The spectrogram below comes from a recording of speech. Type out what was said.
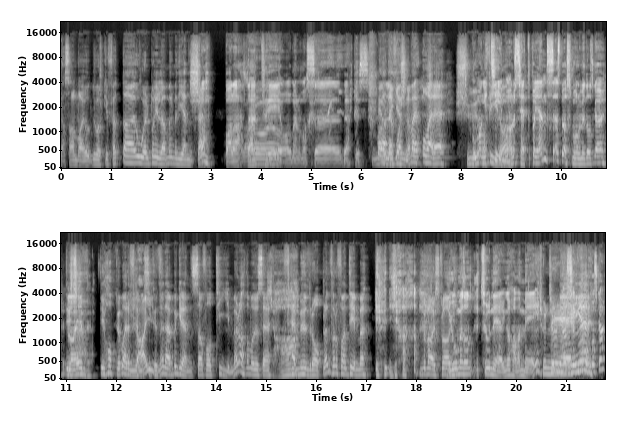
altså han var jo, du var ikke født da OL på Lillehammer, men Jenseren Slapp da. Det er tre år mellom oss, uh, Bjerkis. ja, Det er forskjell å være, å være sju Hvor mange og timer år. har du sett på Jens, er spørsmålet mitt, Oskar. De- Live. De hopper jo bare fem Live? sekunder. Det er jo begrensa å få timer. Da Da må du se Ja. 500 hopprenn for å få en time ja. med Weissflog. Jo, men sånn turneringer han er med i. Turneringer! Oskar.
